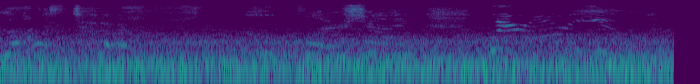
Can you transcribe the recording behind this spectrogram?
lost her. Oh, Fluttershy, where are you?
